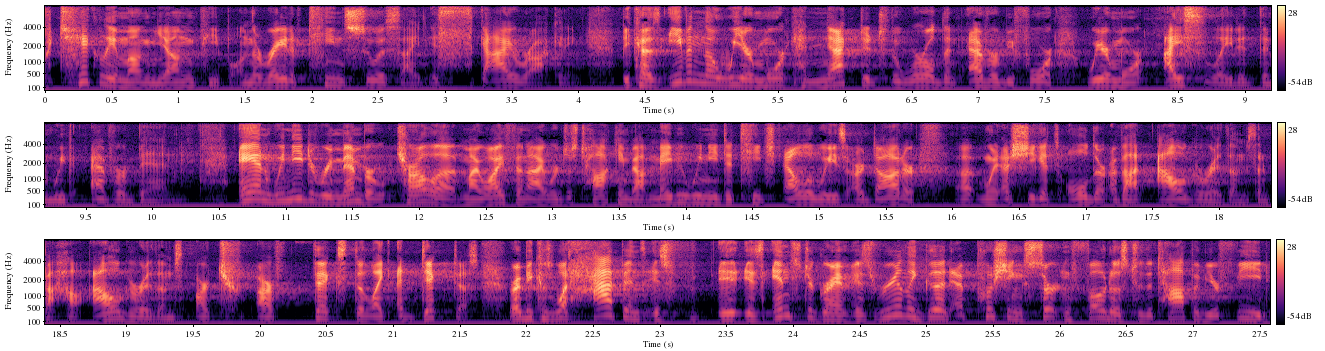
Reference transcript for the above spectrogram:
particularly among young people, and the rate of teen suicide is skyrocketing. Because even though we are more connected to the world than ever before, we are more isolated than we've ever been. And we need to remember, Charla, my wife and I were just talking about maybe we need to teach Eloise, our daughter, uh, when, as she gets older, about algorithms and about how algorithms are, tr- are fixed to like addict us, right? Because what happens is, is Instagram is really good at pushing certain photos to the top of your feed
